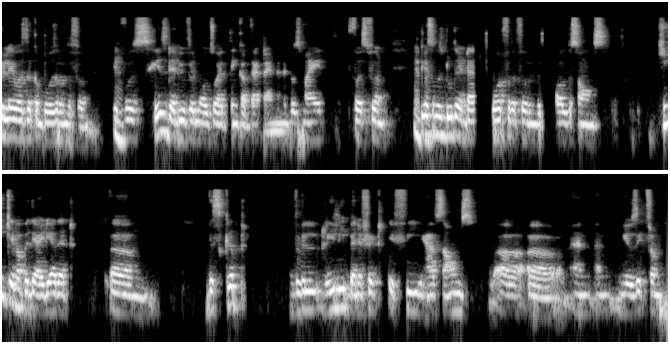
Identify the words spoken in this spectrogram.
Pillai was the composer on the film. It was his debut film, also, I think, at that time, and it was my first film. He Okay. was supposed to do the entire score for the film with all the songs. He came up with the idea that um, the script will really benefit if we have sounds uh, uh, and, and music from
